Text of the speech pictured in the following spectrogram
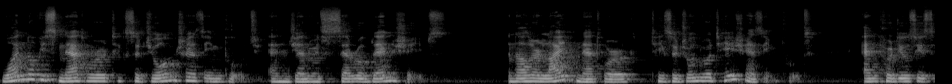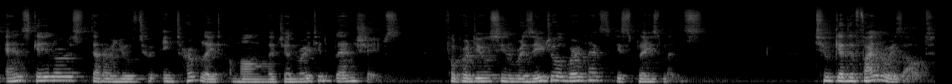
One of its network takes the geometry as input and generates several blend shapes. Another light network takes the joint rotation as input and produces n scalars that are used to interpolate among the generated blend shapes for producing residual vertex displacements. To get the final result,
